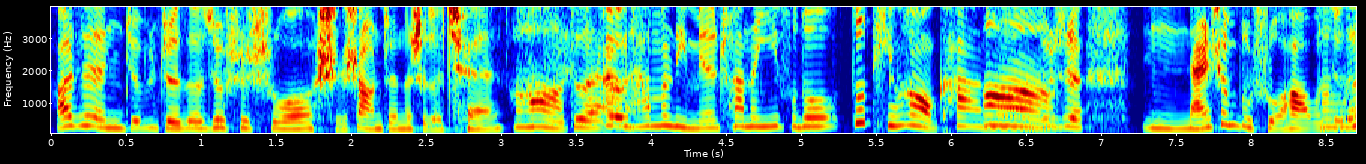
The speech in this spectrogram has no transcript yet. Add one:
而且你觉不觉得，就是说，时尚真的是个圈。啊，对，就他们里面穿的衣服都都挺好看的，嗯就是嗯，男生不说哈，我觉得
